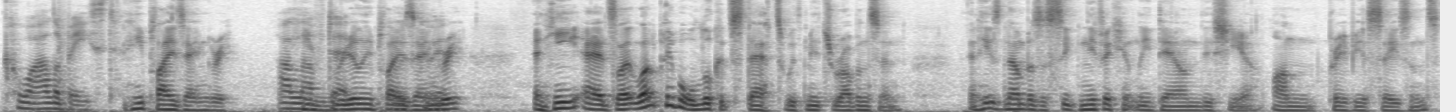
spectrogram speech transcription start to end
koala beast. he plays angry. I loved he it. really plays was good. angry, and he adds like a lot of people look at stats with Mitch Robinson, and his numbers are significantly down this year on previous seasons.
